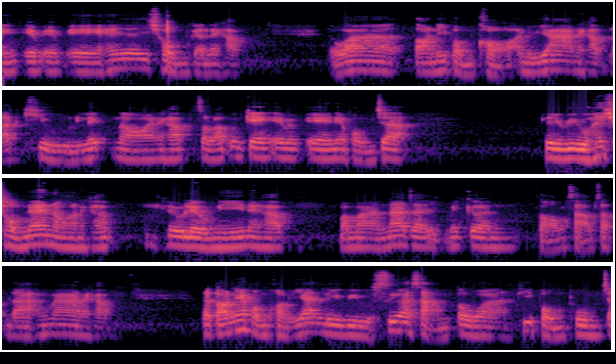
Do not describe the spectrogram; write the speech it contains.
ง MMA ให้ได้ชมกันนะครับ แต่ว่าตอนนี้ผมขออนุญาตนะครับ รัดคิวเล็กน้อยนะครับสำหรับกางเกง MMA เนี่ยผมจะ รีวิวให้ชมแน่นอนครับ เร็วๆนี้นะครับ ประมาณน่าจะอีกไม่เกิน 2-3 สัปดาห์ข้างหน้านะครับ แต่ตอนนี้ผมขออนุญาตรีวิวเสื้อ 3 ตัวที่ผมภูมิใจ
